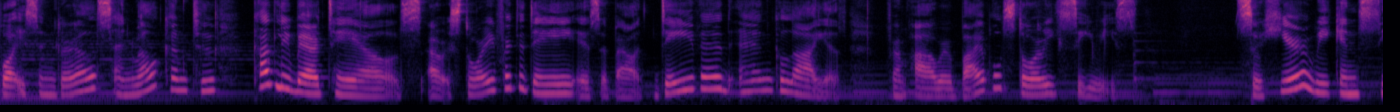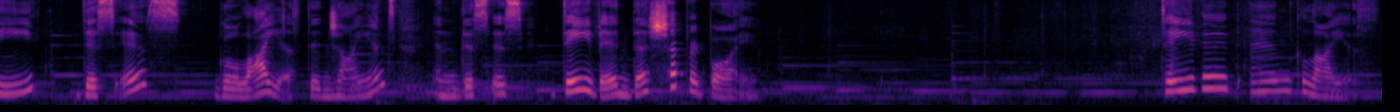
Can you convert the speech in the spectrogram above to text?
Boys and girls, and welcome to Cuddly Bear Tales. Our story for today is about David and Goliath from our Bible story series. So, here we can see this is Goliath the giant, and this is David the shepherd boy. David and Goliath.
